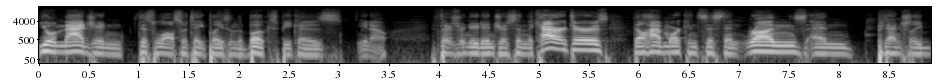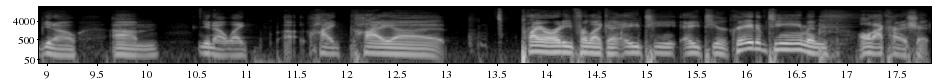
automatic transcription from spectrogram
you imagine this will also take place in the books because, you know, if there's renewed interest in the characters, they'll have more consistent runs and potentially, you know, um, you know, like uh, high high uh, priority for like a A T A tier creative team and all that kind of shit.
